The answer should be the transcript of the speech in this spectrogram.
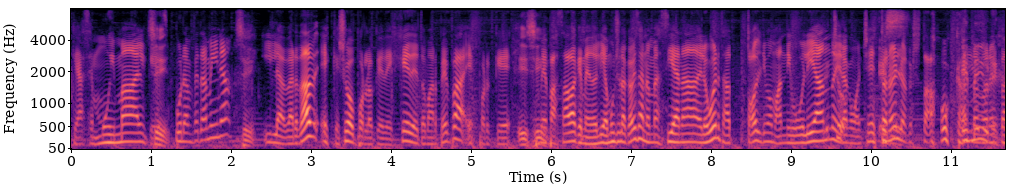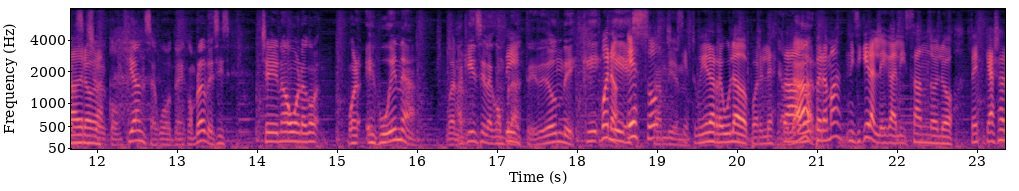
que hace muy mal, que Sí. es pura anfetamina. Sí, Y la verdad es que yo, por lo que dejé de tomar pepa, es porque y sí. me pasaba que me dolía mucho la cabeza, no me hacía nada de lo bueno, estaba todo el tiempo mandibuleando y era como, che, esto no es- es lo que yo estaba Es buscando medio con un esta droga. de confianza cuando tenés que comprar. Decís, che, no, bueno, come- bueno, ¿es buena? Bueno, ¿A quién se la compraste? ¿De dónde es? ¿Qué Bueno, qué es eso, también? si estuviera regulado por el Estado, pero además ni siquiera legalizándolo, que haya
